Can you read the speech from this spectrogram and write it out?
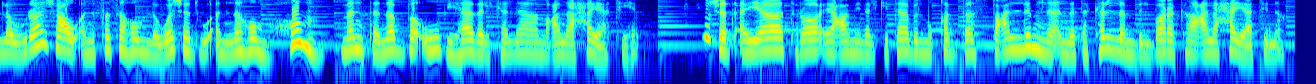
لو راجعوا أنفسهم لوجدوا أنهم هم من تنبأوا بهذا الكلام على حياتهم. يوجد آيات رائعة من الكتاب المقدس تعلمنا أن نتكلم بالبركة على حياتنا.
